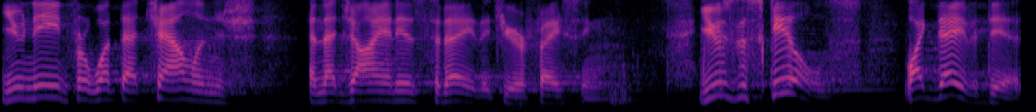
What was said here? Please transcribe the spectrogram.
you need for what that challenge and that giant is today that you're facing. Use the skills like David did.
